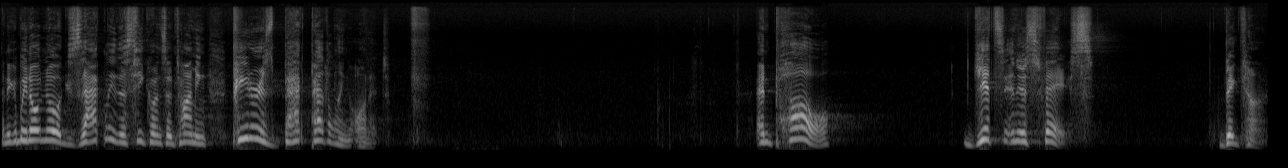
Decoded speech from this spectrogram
and again, we don't know exactly the sequence of timing, Peter is backpedaling on it. And Paul gets in his face big time.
